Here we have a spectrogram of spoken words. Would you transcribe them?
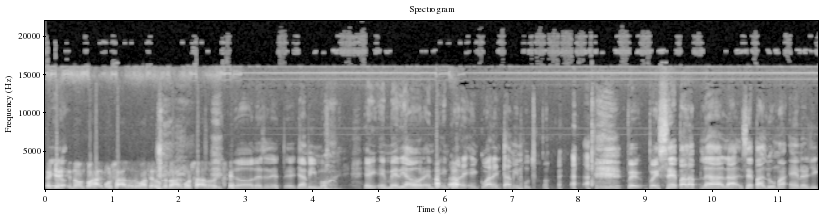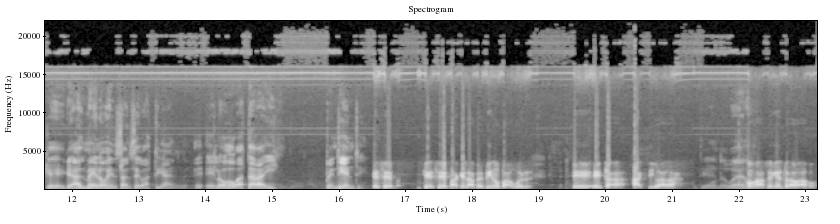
Es que no, no has almorzado, no va a ser lo que no has almorzado. no, eh, ya mismo, en, media hora, en, en, 40 minutos. pues, pues, sepa la, la, sepa Luma Energy que, al menos en San Sebastián eh, el ojo va a estar ahí, pendiente. Que sepa que, sepa que la Pepino Power está activada no hacen el trabajo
